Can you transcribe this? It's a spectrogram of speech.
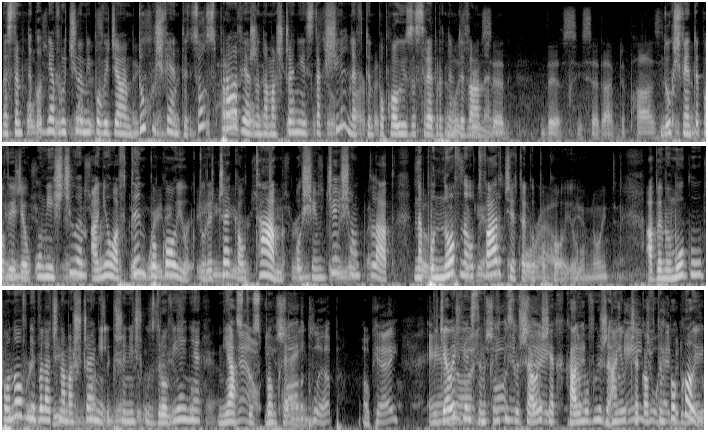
Następnego dnia wróciłem i powiedziałem: Duchu Święty, co sprawia, że namaszczenie jest tak silne w tym pokoju ze srebrnym dywanem? Duch Święty powiedział: Umieściłem anioła w tym pokoju, który czekał tam 80 lat na ponowne otwarcie tego pokoju, abym mógł ponownie wylać namaszczenie i przynieść uzdrowienie miastu Spokane. Widziałeś więc ten klip i słyszałeś, jak Kal mówił, że anioł czekał w tym pokoju.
